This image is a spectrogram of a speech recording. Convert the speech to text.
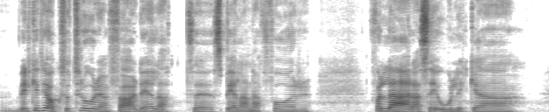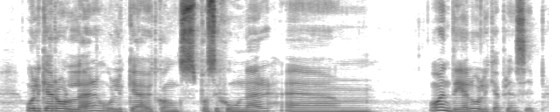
vilket jag också tror är en fördel att eh, spelarna får, får lära sig olika, olika roller, olika utgångspositioner och en del olika principer.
